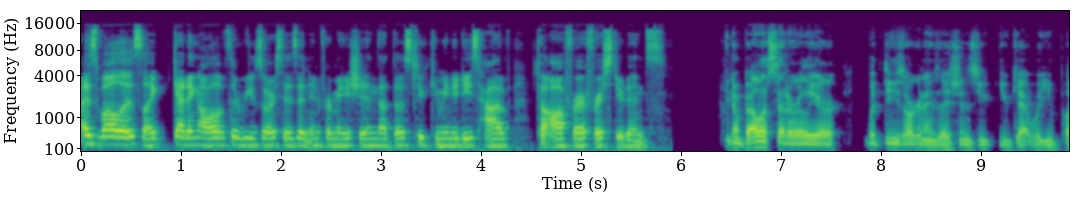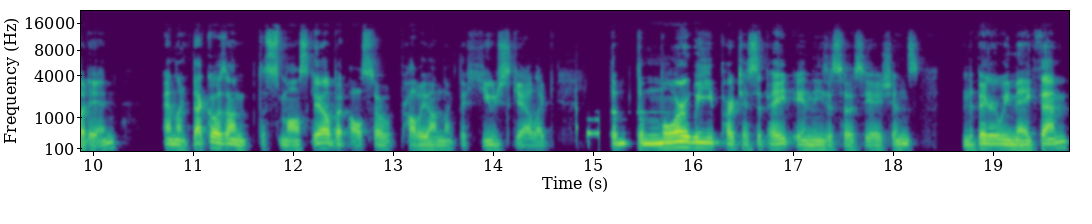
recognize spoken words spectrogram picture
as well as like getting all of the resources and information that those two communities have to offer for students. You know, Bella said earlier with these organizations you you get what you put in and like that goes on the small scale but also probably on like the huge scale like the the more we participate in these associations and the bigger we make them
